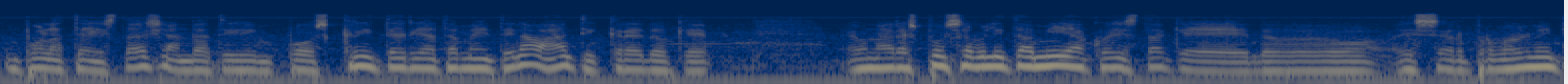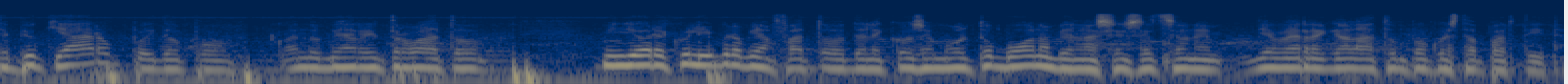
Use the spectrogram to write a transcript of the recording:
un po' la testa, siamo andati un po' scriteriatamente in avanti, credo che è una responsabilità mia questa che dovevo essere probabilmente più chiaro, poi dopo quando abbiamo ritrovato migliore equilibrio abbiamo fatto delle cose molto buone, abbiamo la sensazione di aver regalato un po' questa partita.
